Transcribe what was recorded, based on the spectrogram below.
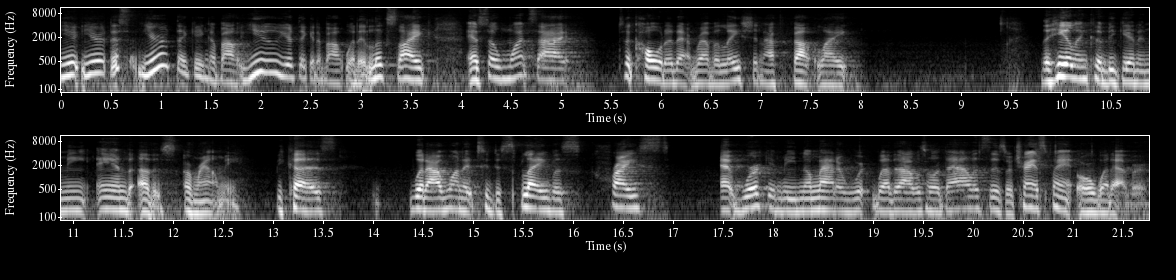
you, you're this, you're thinking about you. You're thinking about what it looks like. And so once I took hold of that revelation, I felt like the healing could begin in me and the others around me because what I wanted to display was Christ at work in me, no matter wh- whether I was on dialysis or transplant or whatever.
